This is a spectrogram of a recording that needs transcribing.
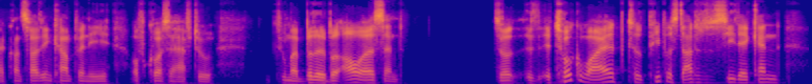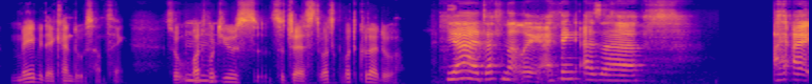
a consulting company of course i have to do my billable hours and so it, it took a while till people started to see they can maybe they can do something so what Mm. would you s- suggest what what could i do Yeah, definitely. I think as a I, I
